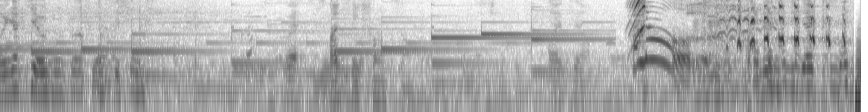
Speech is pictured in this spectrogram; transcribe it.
regarde qui est au comptoir, je pense que c'est Shanks. Ouais, C'est vrai que c'est chiant ça. arrêtez. Hein. Attends,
